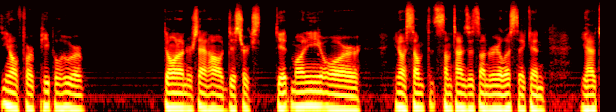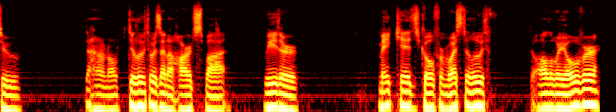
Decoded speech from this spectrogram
you know, for people who are don't understand how districts get money or, you know, some sometimes it's unrealistic and you have to. I don't know. Duluth was in a hard spot. We either make kids go from West Duluth all the way over,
